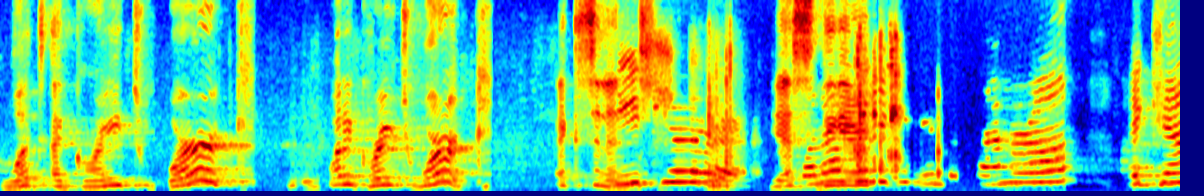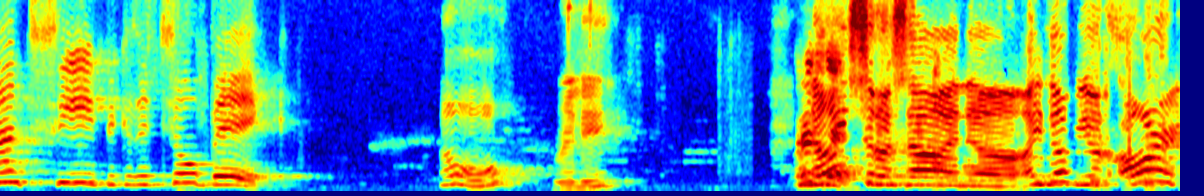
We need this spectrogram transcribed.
What a great work. What a great work. Excellent. Teacher, Yes, when I'm dear. putting it in the camera, I can't see because it's so big. Oh, really? What is Nice, Rosanna. I love your art,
